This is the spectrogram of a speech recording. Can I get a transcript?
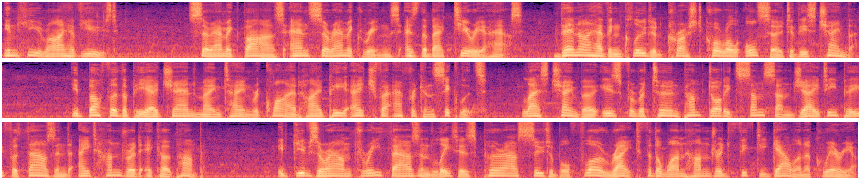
In here I have used ceramic bars and ceramic rings as the bacteria house. Then I have included crushed coral also to this chamber. It buffer the pH and maintain required high pH for African cichlids. Last chamber is for return pump. It's Sunsun JTP for 1800 Eco pump. It gives around 3000 litres per hour suitable flow rate for the 150 gallon aquarium.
